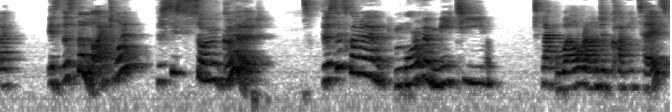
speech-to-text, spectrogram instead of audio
Like, is this the light one? This is so good. This has got a more of a meaty, like well-rounded coffee taste.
